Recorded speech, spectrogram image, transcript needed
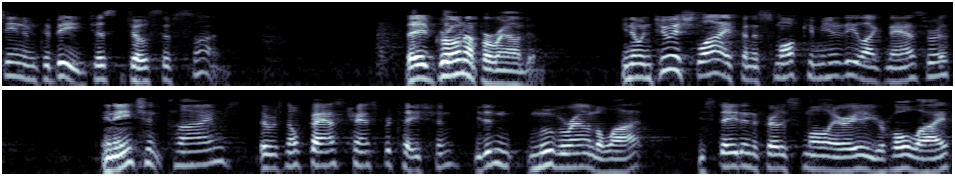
seen him to be, just Joseph's son. They had grown up around him. You know, in Jewish life, in a small community like Nazareth, in ancient times, there was no fast transportation. You didn't move around a lot. You stayed in a fairly small area your whole life.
